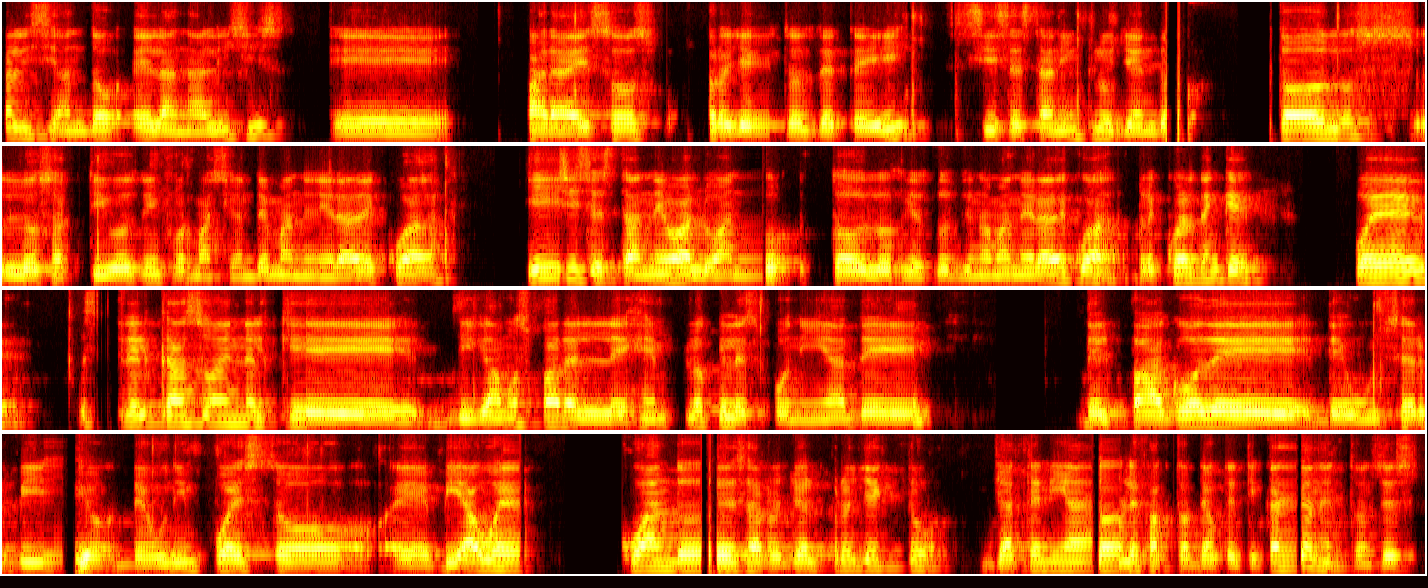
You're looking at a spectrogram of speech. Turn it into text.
realizando el análisis eh, para esos proyectos de TI, si se están incluyendo todos los, los activos de información de manera adecuada y si se están evaluando todos los riesgos de una manera adecuada. Recuerden que puede ser el caso en el que, digamos, para el ejemplo que les ponía de, del pago de, de un servicio, de un impuesto eh, vía web, cuando desarrolló el proyecto ya tenía doble factor de autenticación. Entonces,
